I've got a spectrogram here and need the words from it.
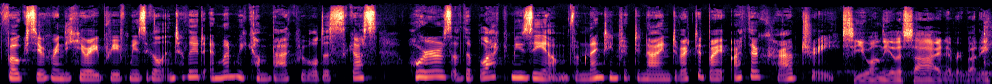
folks, you're going to hear a brief musical interlude, and when we come back, we will discuss Horrors of the Black Museum from 1959, directed by Arthur Crabtree. See you on the other side, everybody.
